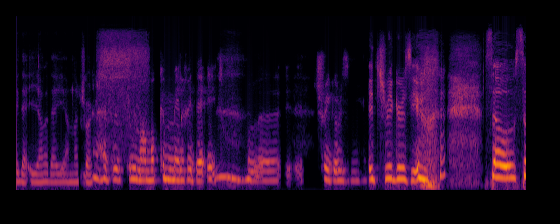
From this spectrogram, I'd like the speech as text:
غذائيه غذائيه I'm not sure. هذه الكلمة مكمل غذائي it triggers me. It triggers you. So so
